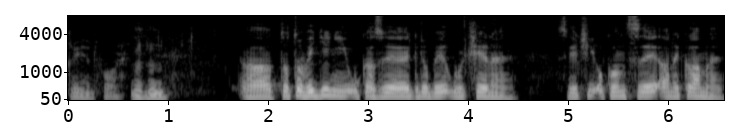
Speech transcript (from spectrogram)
3 and 4. A Toto vidění ukazuje k době určené. Svědčí o konci a neklame.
